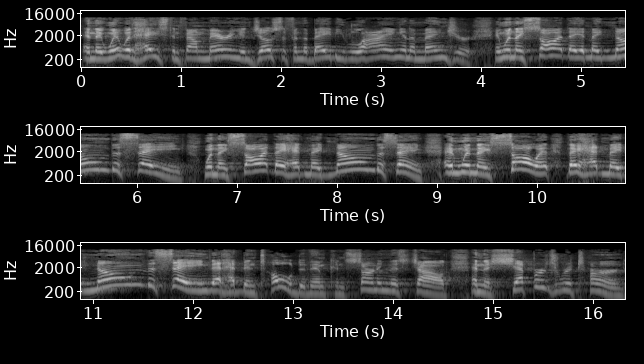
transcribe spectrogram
And they went with haste and found Mary and Joseph and the baby lying in a manger. And when they saw it, they had made known the saying. When they saw it, they had made known the saying. And when they saw it, they had made known the saying that had been told to them concerning this child. And the shepherds returned,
